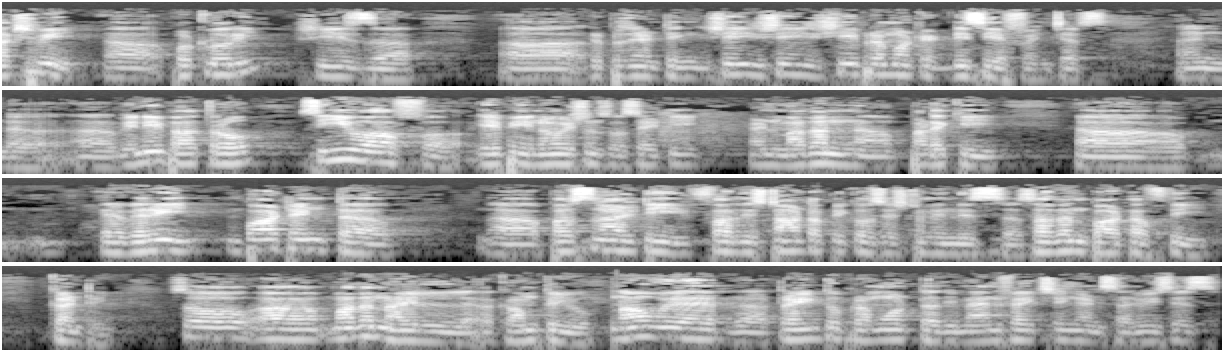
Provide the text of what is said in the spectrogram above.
లక్ష్మి పొట్లూరి షీఈ్ రిప్రజెంటింగ్ షీ షీ షీ ప్రమోటెడ్ డిసిఎఫ్ వెంచర్స్ అండ్ వినీ పాత్రో సిఇఓ ఆఫ్ ఏపీ ఇన్నోవేషన్ సొసైటీ అండ్ మదన్ పడకి a very important uh, uh, personality for the startup ecosystem in this uh, southern part of the country. So, uh, Madan, I'll uh, come to you. Now we are uh, trying to promote uh, the manufacturing and services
